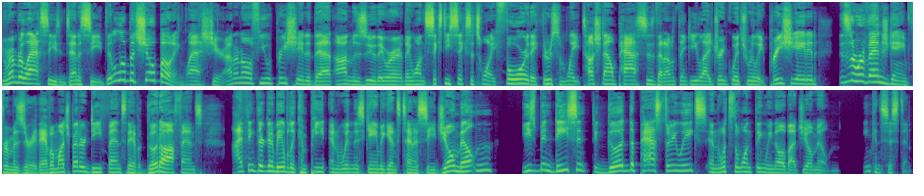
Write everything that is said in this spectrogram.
You remember last season, Tennessee did a little bit showboating last year. I don't know if you appreciated that on Mizzou. They were they won 66 to 24. They threw some late touchdown passes that I don't think Eli Drinkwitz really appreciated. This is a revenge game for Missouri. They have a much better defense. They have a good offense. I think they're going to be able to compete and win this game against Tennessee. Joe Milton, he's been decent to good the past three weeks. And what's the one thing we know about Joe Milton? Inconsistent.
